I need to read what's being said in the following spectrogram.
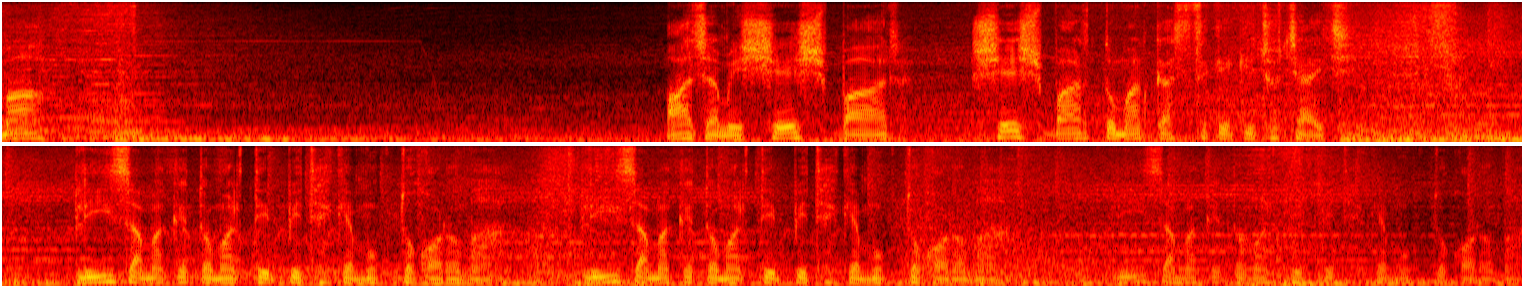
মা, আজ আমি শেষবার শেষবার তোমার কাছ থেকে কিছু চাইছি। প্লিজ আমাকে তোমার দিব্যি থেকে মুক্ত করো মা। প্লিজ আমাকে তোমার দিব্যি থেকে মুক্ত করো মা। প্লিজ আমাকে তোমার দিব্যি থেকে মুক্ত করো মা।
